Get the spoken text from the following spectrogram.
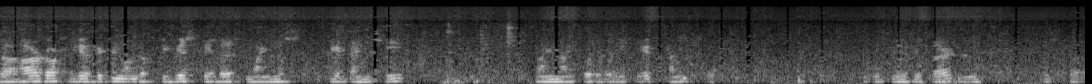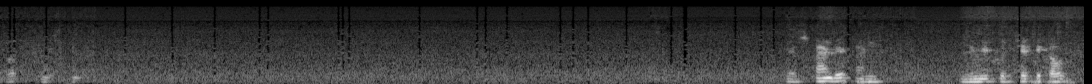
The R dot we have written on the previous page as minus A times C sine hyperbolic A times A. This multiplied with the square of this thing. Expand it and need to check it out.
